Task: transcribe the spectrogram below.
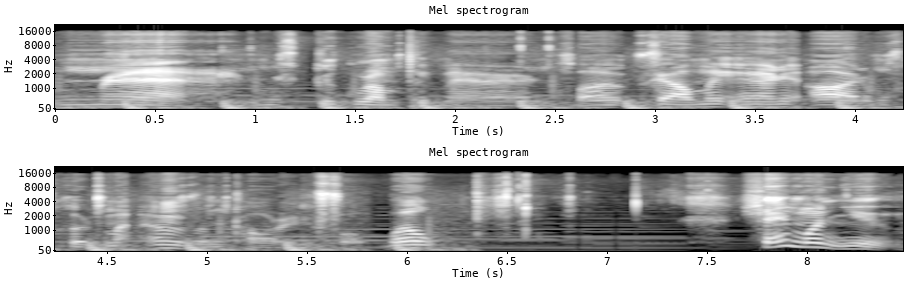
Nah, Mr. Grumpy Man, won't sell me any items because my inventory is full. Well, shame on you.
